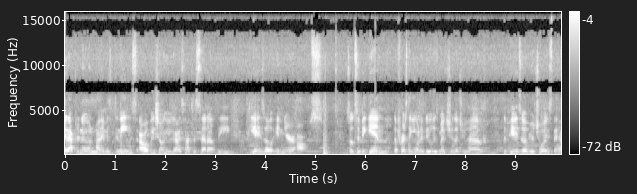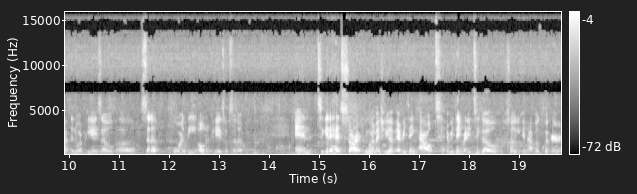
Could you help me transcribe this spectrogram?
Good afternoon, my name is Denise. I will be showing you guys how to set up the piezo in your ops. So to begin, the first thing you want to do is make sure that you have the piezo of your choice. They have the newer piezo uh, setup or the older piezo setup. And to get a head start, you want to make sure you have everything out, everything ready to go, so you can have a quicker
